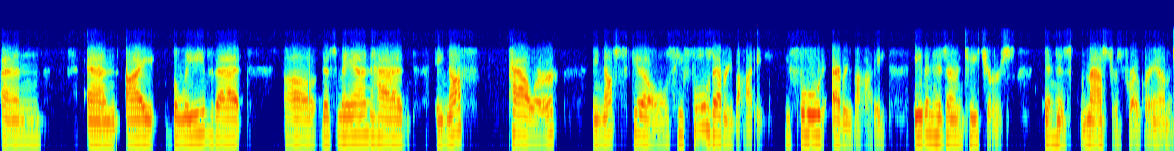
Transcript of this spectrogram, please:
and and I believe that uh, this man had enough power, enough skills. He fooled everybody. He fooled everybody, even his own teachers in his master's programs.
